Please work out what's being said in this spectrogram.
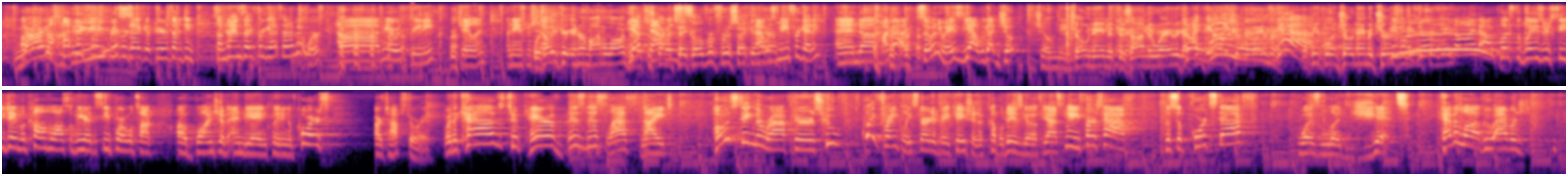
from Nice, above the Honda Gate Dees. River Deck at Pier 17. Sometimes I forget that I'm at work. Uh, I'm here with Greeny, Jalen. My name's Michelle. Was that like your inner monologue? Yep, that just that kind of was- take over for a second That there? was me forgetting, and uh, my bad. so, anyways, yeah, we got Joe. Joe Namath. Joe Namath is on the way. We got Joe in Willie Joe- Namath. Yeah. got people in Joe Namath jerseys People here Jersey's on, uh, plus the Blazers. CJ McCollum will also be here at the Seaport. We'll talk a bunch of NBA, including, of course, our top story, where the Cavs took care of business last night, hosting the Raptors, who, quite frankly, started vacation a couple days ago, if you ask me. First half, the support staff was legit. Kevin Love, who averaged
